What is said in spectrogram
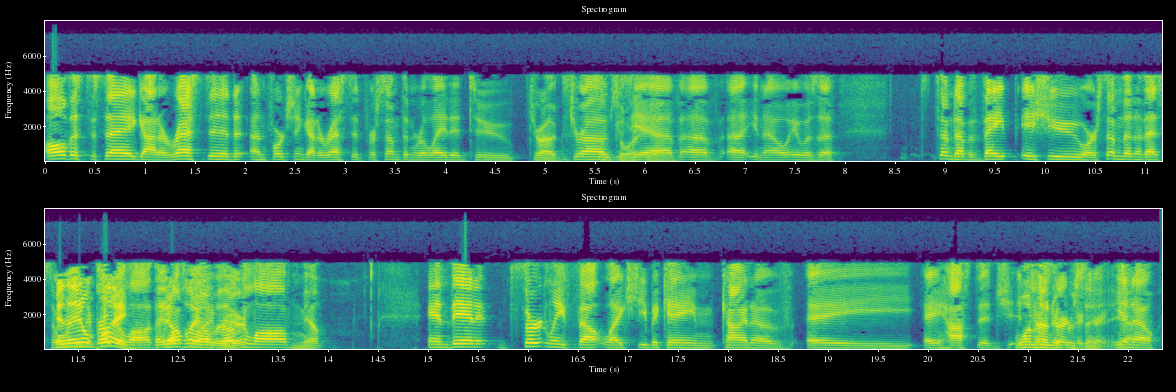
all this to say, got arrested. Unfortunately, got arrested for something related to drugs, drugs. sort, yeah, of, of uh, you know, it was a some type of vape issue or something of that sort. And they don't broke play. the law. They, don't play over broke there. the law. Yep. And then it certainly felt like she became kind of a a hostage. to a certain 100%, degree, yeah. You know,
